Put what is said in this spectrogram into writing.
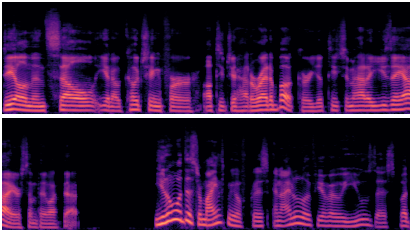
deal and then sell, you know, coaching for I'll teach you how to write a book or you'll teach them how to use AI or something like that. You know what this reminds me of, Chris? And I don't know if you've ever used this, but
